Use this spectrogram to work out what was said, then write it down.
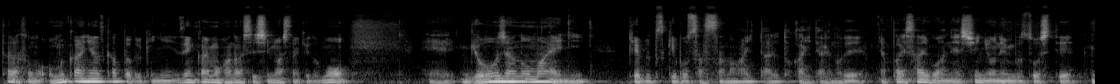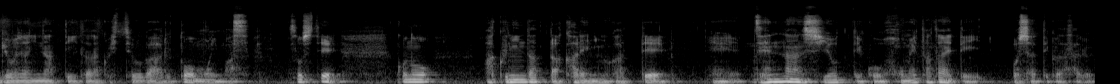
ただそのお迎えに預かった時に前回もお話ししましたけども、えー、行者の前に化仏化菩薩様が至ると書いてあるのでやっぱり最後はね主にお念仏をして行者になっていただく必要があると思います。そしてこの悪人だった彼に向かって「えー、善男子よ」ってこう褒めたたえておっしゃってくださる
